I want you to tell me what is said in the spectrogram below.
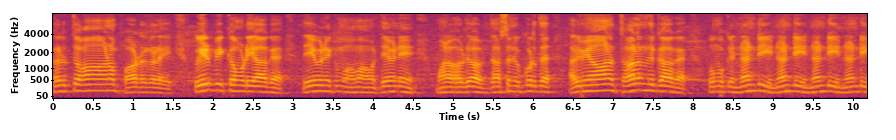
கருத்தான பாடல்களை உயிர்ப்பிக்க முடியாக? தேவனுக்கும் தேவனே தாசனுக்கு கொடுத்த அருமையான தாளந்துக்காக உமக்கு நன்றி நன்றி நன்றி நன்றி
